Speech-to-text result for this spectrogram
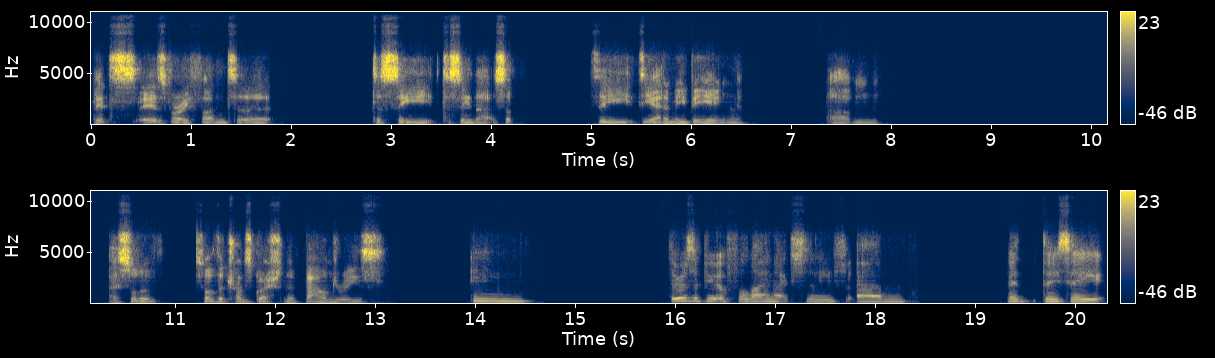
It's it is very fun to to see to see that so the the enemy being um a sort of sort of the transgression of boundaries. Mm. There is a beautiful line actually. Um, they say,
